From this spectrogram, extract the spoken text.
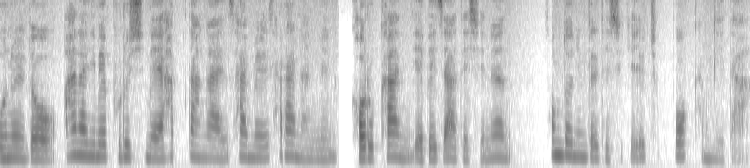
오늘도 하나님의 부르심에 합당한 삶을 살아나는 거룩한 예배자 되시는 성도님들 되시길 축복합니다.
